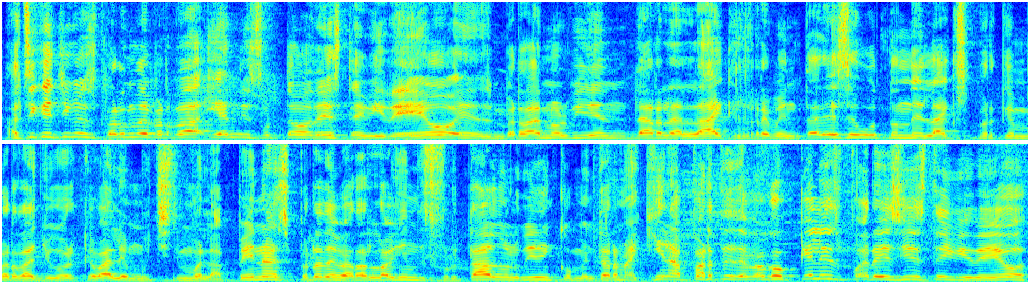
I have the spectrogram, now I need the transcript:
Así que chicos, espero de verdad y han disfrutado de este video. En verdad no olviden darle a like, reventar ese botón de likes porque en verdad yo creo que vale muchísimo la pena. Espero de verdad lo hayan disfrutado. No olviden comentarme aquí en la parte de abajo qué les pareció este video.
